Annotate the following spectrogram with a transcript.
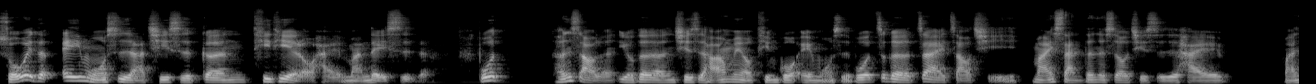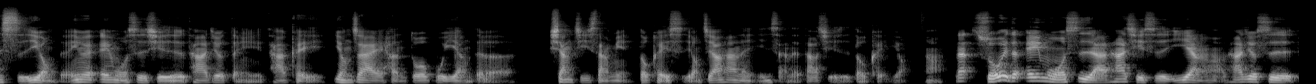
所谓的 A 模式啊，其实跟 TTL 还蛮类似的，不过很少人，有的人其实好像没有听过 A 模式。不过这个在早期买闪灯的时候，其实还蛮实用的，因为 A 模式其实它就等于它可以用在很多不一样的相机上面都可以使用，只要它能引闪得到，其实都可以用啊。那所谓的 A 模式啊，它其实一样哈，它就是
